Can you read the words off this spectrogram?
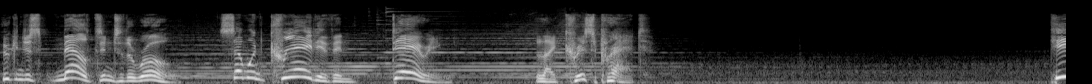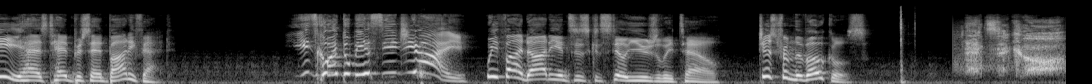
who can just melt into the role. Someone creative and daring, like Chris Pratt. He has 10% body fat. It's going to be a CGI. We find audiences can still usually tell, just from the vocals. Let's go.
